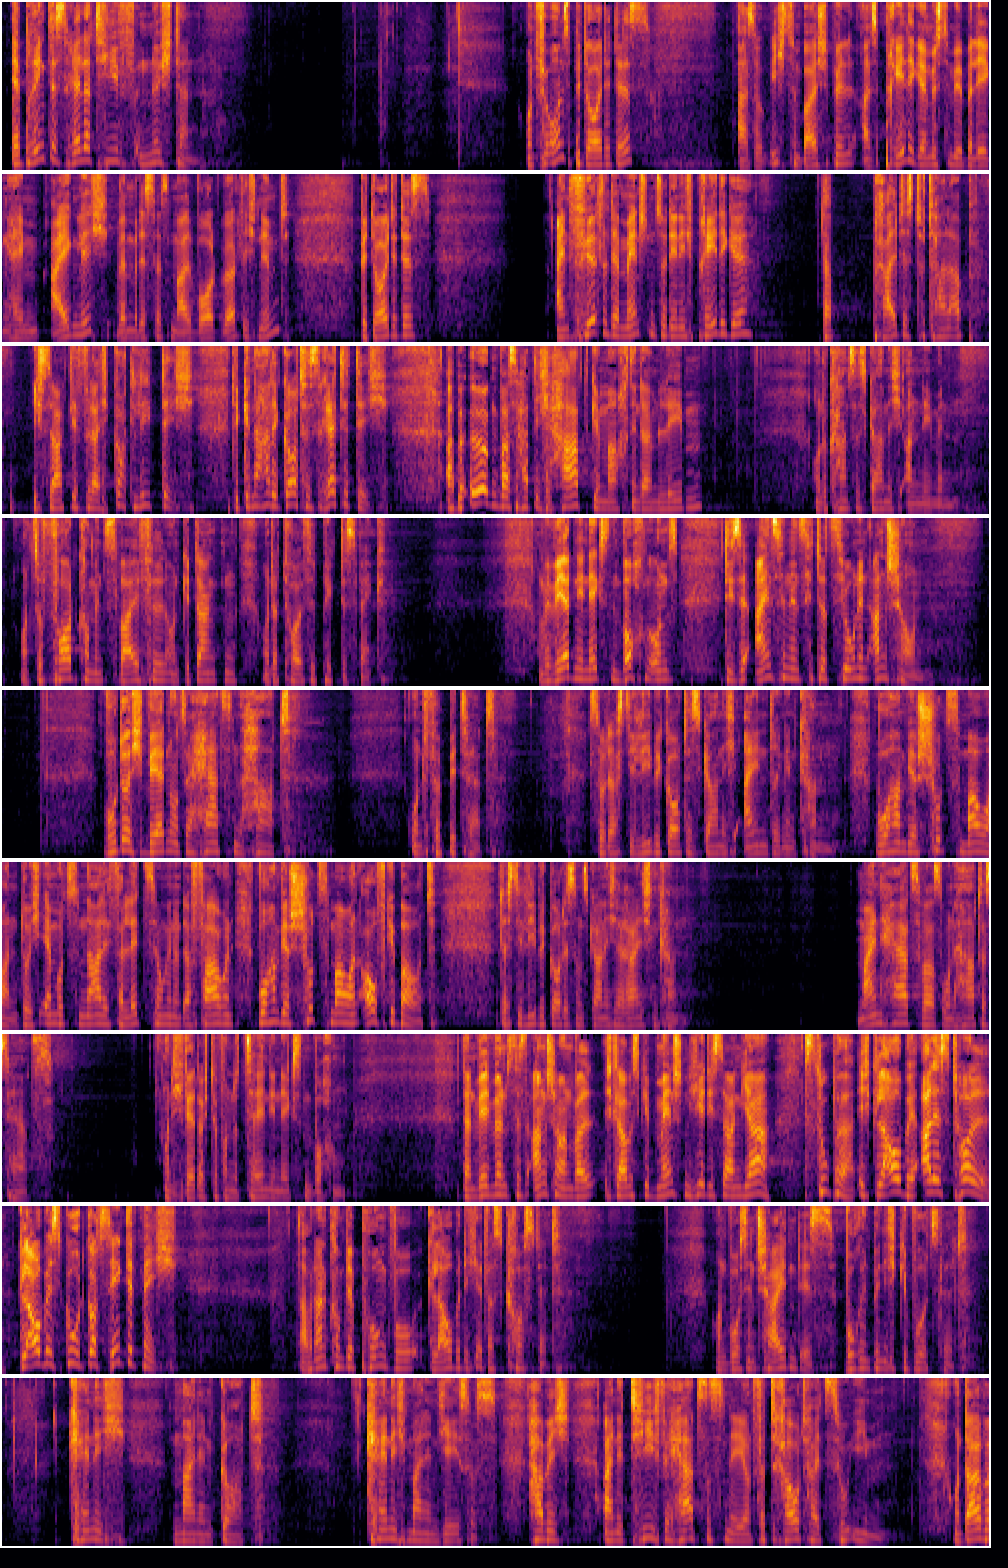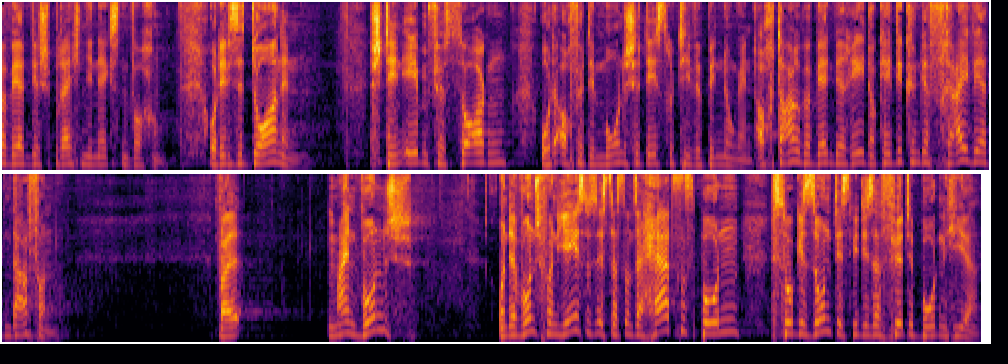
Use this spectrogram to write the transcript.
er bringt es relativ nüchtern. Und für uns bedeutet es, also ich zum Beispiel als Prediger müsste mir überlegen, hey, eigentlich, wenn man das jetzt mal wortwörtlich nimmt, bedeutet es, ein Viertel der Menschen, zu denen ich predige, da prallt es total ab. Ich sag dir vielleicht, Gott liebt dich. Die Gnade Gottes rettet dich. Aber irgendwas hat dich hart gemacht in deinem Leben und du kannst es gar nicht annehmen. Und sofort kommen Zweifel und Gedanken und der Teufel pickt es weg. Und wir werden die nächsten Wochen uns diese einzelnen Situationen anschauen. Wodurch werden unsere Herzen hart und verbittert, sodass die Liebe Gottes gar nicht eindringen kann? Wo haben wir Schutzmauern durch emotionale Verletzungen und Erfahrungen? Wo haben wir Schutzmauern aufgebaut, dass die Liebe Gottes uns gar nicht erreichen kann? Mein Herz war so ein hartes Herz. Und ich werde euch davon erzählen die nächsten Wochen. Dann werden wir uns das anschauen, weil ich glaube, es gibt Menschen hier, die sagen, ja, super, ich glaube, alles toll, Glaube ist gut, Gott segnet mich. Aber dann kommt der Punkt, wo Glaube dich etwas kostet. Und wo es entscheidend ist, worin bin ich gewurzelt? Kenne ich meinen Gott? Kenne ich meinen Jesus? Habe ich eine tiefe Herzensnähe und Vertrautheit zu ihm? Und darüber werden wir sprechen die nächsten Wochen. Oder diese Dornen stehen eben für Sorgen oder auch für dämonische destruktive Bindungen. Auch darüber werden wir reden. Okay, wie können wir frei werden davon? Weil mein Wunsch und der Wunsch von Jesus ist, dass unser Herzensboden so gesund ist wie dieser vierte Boden hier.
